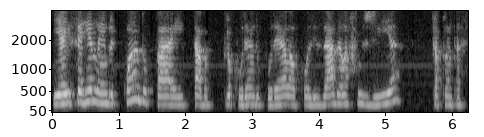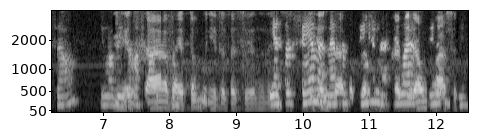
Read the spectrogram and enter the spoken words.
E aí você relembra, quando o pai estava procurando por ela, alcoolizada, ela fugia para a plantação, e uma e vez rezava, ela fala, é tão bonita essa cena, né? E essa cena, e nessa cena, pra, ela virar um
